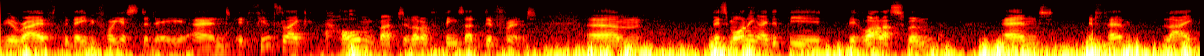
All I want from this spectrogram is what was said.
We arrived the day before yesterday, and it feels like home, but a lot of things are different. Um, this morning I did the the Hoala swim, and it felt like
